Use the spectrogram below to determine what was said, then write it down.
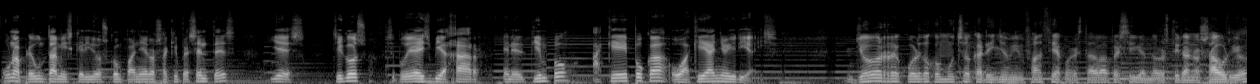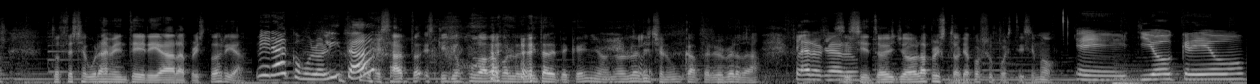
una pregunta a mis queridos compañeros aquí presentes. Y es, chicos, si pudierais viajar en el tiempo, ¿a qué época o a qué año iríais? Yo recuerdo con mucho cariño mi infancia cuando estaba persiguiendo a los tiranosaurios, entonces seguramente iría a la prehistoria. Mira, como Lolita. Exacto, es que yo jugaba con Lolita de pequeño, no os lo he dicho nunca, pero es verdad. claro, claro. Sí, sí, entonces yo la prehistoria, por supuestísimo. Eh, yo creo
